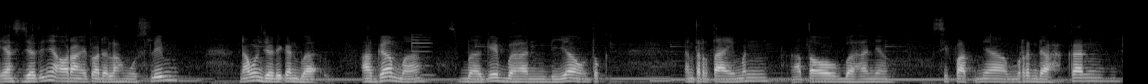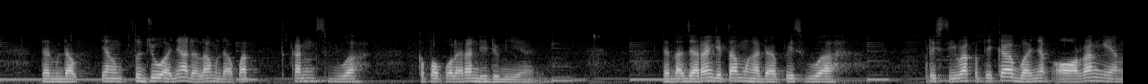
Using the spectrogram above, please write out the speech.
yang sejatinya orang itu adalah muslim namun jadikan agama sebagai bahan dia untuk entertainment atau bahan yang sifatnya merendahkan dan yang tujuannya adalah mendapatkan sebuah kepopuleran di dunia. Dan tak jarang kita menghadapi sebuah peristiwa ketika banyak orang yang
